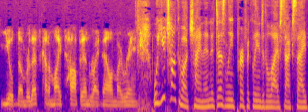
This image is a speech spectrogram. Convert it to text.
yield number. That's kind of my top end right now in my range. Well, you talk about China, and it does lead perfectly into the livestock side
